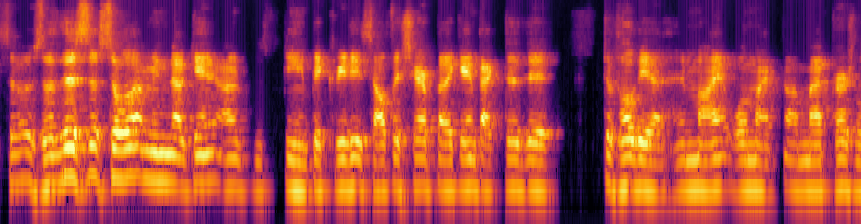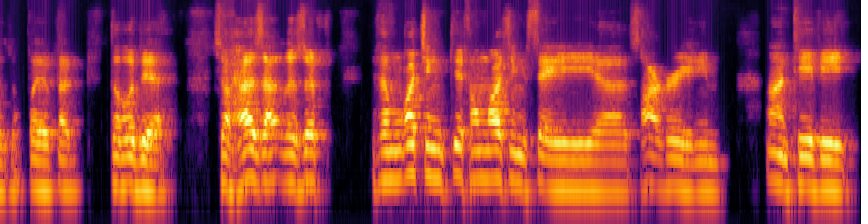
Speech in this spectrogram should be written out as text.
So, so this is so. I mean, again, I'm being a bit greedy, selfish here, but again, back to the diplopia and my well, my uh, my personal diplopia, but diplopia. So, how's that? As if if I'm watching, if I'm watching, say, a soccer game on TV,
